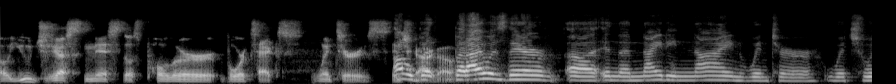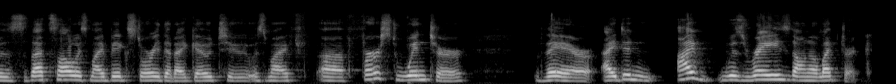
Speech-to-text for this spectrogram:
oh you just missed those polar vortex winters oh Chicago. but but i was there uh, in the 99 winter which was that's always my big story that i go to it was my uh, first winter there. I didn't, I was raised on electric.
